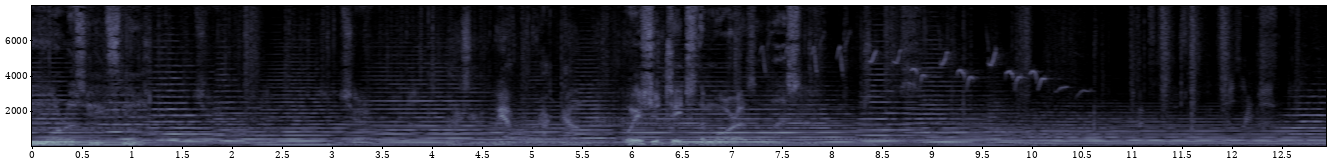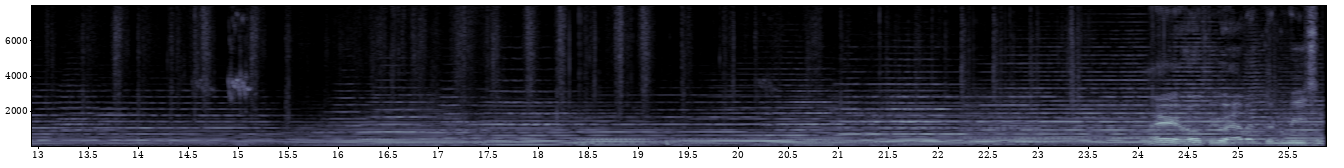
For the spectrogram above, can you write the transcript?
Morazan fault. Sure. We have to crack down. We should teach the Morras a lesson. I hope you have a good reason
